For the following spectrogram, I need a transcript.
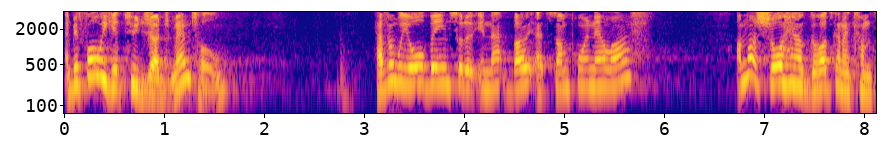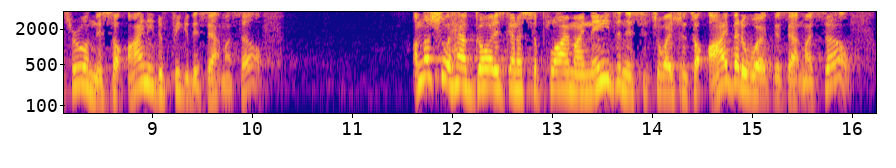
And before we get too judgmental, haven't we all been sort of in that boat at some point in our life? I'm not sure how God's going to come through on this, so I need to figure this out myself. I'm not sure how God is going to supply my needs in this situation, so I better work this out myself.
